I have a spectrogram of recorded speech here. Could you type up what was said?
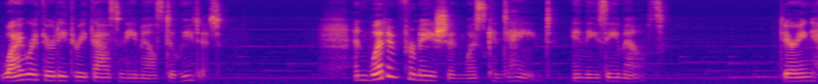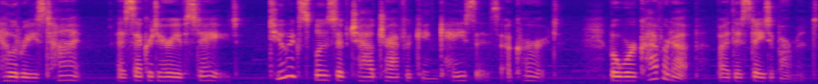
why were 33,000 emails deleted? And what information was contained in these emails? During Hillary's time as Secretary of State, two explosive child trafficking cases occurred but were covered up by the State Department.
